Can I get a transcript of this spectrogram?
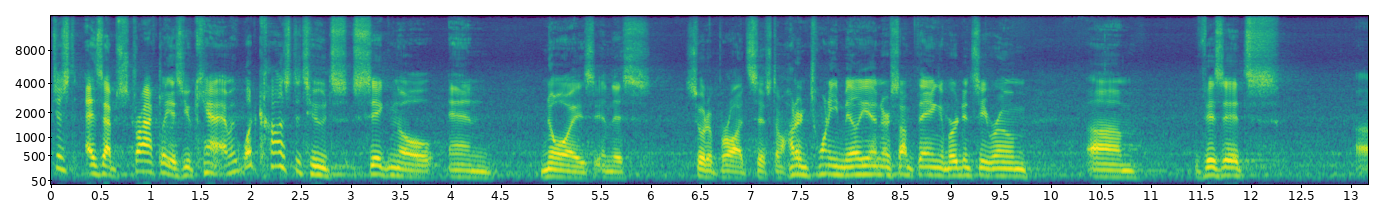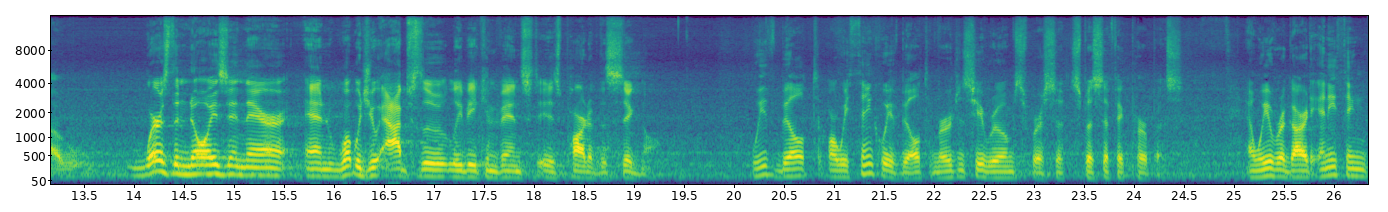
just as abstractly as you can, I mean, what constitutes signal and noise in this sort of broad system? 120 million or something, emergency room. Um, visits? Uh, where's the noise in there, and what would you absolutely be convinced is part of the signal? We've built, or we think we've built, emergency rooms for a specific purpose. And we regard anything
